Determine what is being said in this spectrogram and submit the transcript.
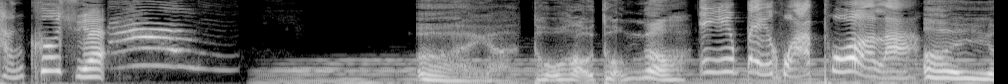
谈科学。哎呀，头好疼啊！咦，被划破了。哎呀，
